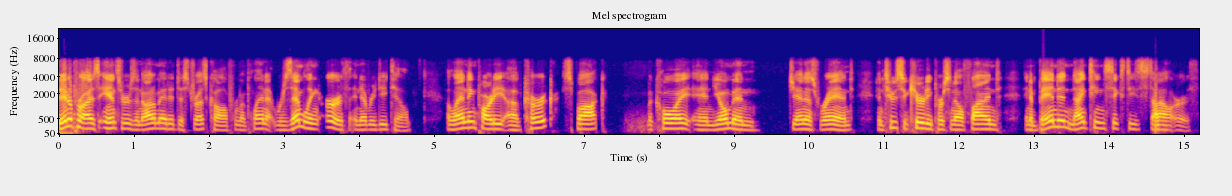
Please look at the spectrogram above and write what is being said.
The Enterprise answers an automated distress call from a planet resembling Earth in every detail. A landing party of Kirk, Spock, McCoy, and Yeoman Janice Rand and two security personnel find an abandoned 1960s style Earth.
